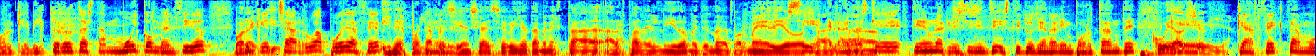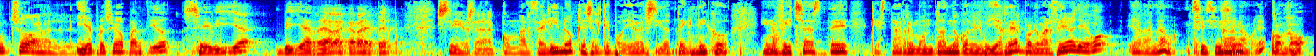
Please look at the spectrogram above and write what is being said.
porque Víctor Horta está muy convencido de que el Charrúa puede hacer. Y después la presidencia de Sevilla también está, ahora está del nido metiendo de por medio. Sí, la verdad es que tiene una crisis institucional importante. Cuidado Sevilla. Que afecta mucho al. Y el próximo partido, Sevilla. Villarreal a cara de perro. Sí, o sea, con Marcelino, que es el que podía haber sido técnico y no fichaste, que está remontando con el Villarreal, porque Marcelino llegó y ha ganado. Sí, sí, sí. ¿eh? Como,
